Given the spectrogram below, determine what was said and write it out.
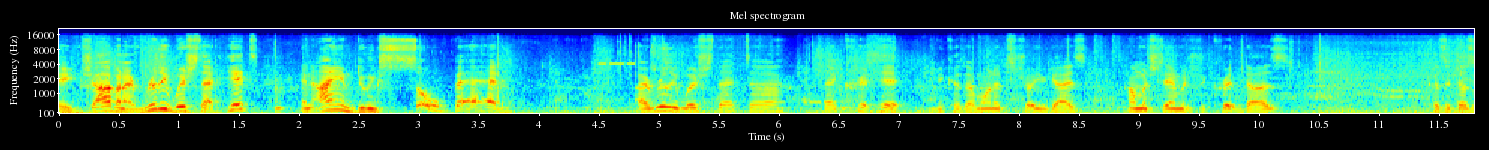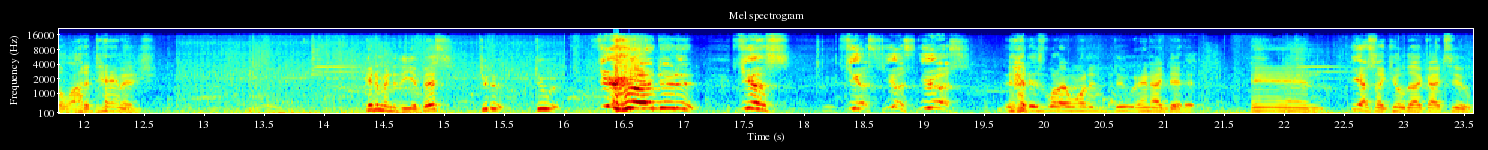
a job, and I really wish that hit, and I am doing so bad. I really wish that uh, that crit hit, because I wanted to show you guys how much damage the crit does, because it does a lot of damage. Hit him into the abyss. Did it. Do it. Yeah, I did it. Yes. Yes, yes, yes. That is what I wanted to do, and I did it. And yes, I killed that guy too.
